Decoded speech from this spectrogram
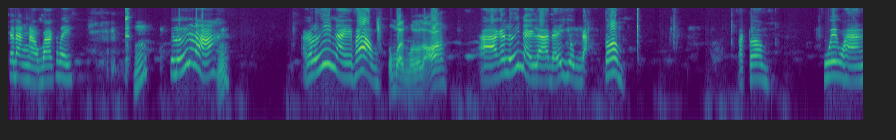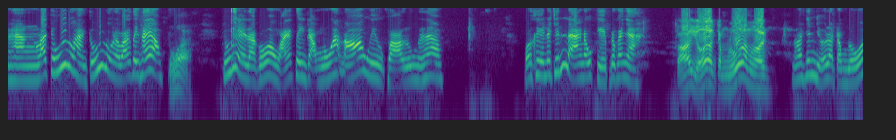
Cái đăng nào ba cái đi ừ? cái lưới đó hả? Ừ. à, cái lưới này phải không? Cũng bên màu đỏ đỏ. À cái lưới này là để dùng đặt tôm. Đặt tôm. Nguyên một hàng hàng lá chuối luôn hàng chuối luôn nè bạn tiên thấy không? Đúng rồi. Chuối này là của ngoại các tiên trồng luôn á. Nó nguyên một bờ luôn nè thấy không? Mỗi khi nó chín là ăn đâu có kịp đâu cả nhà. Ở giữa là trồng lúa mọi người nó chính giữa là trồng lúa.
